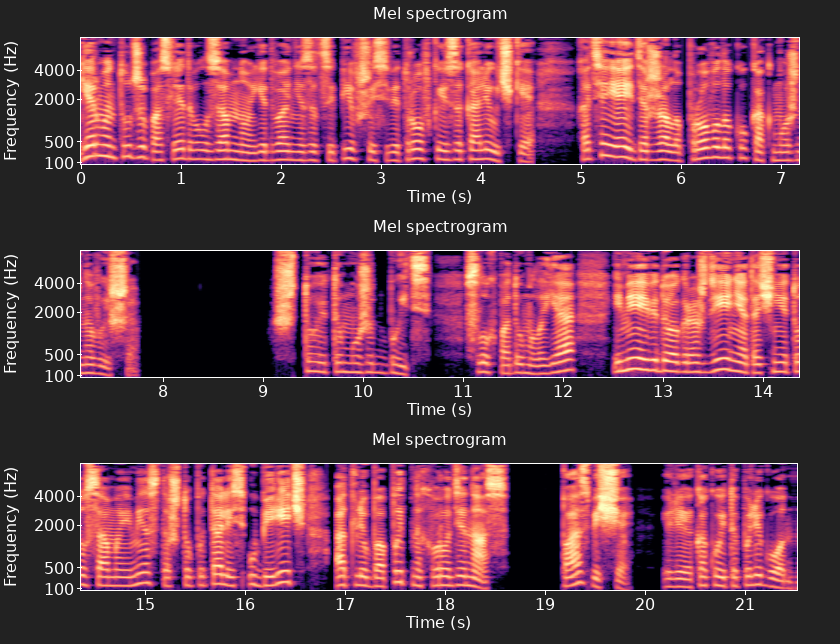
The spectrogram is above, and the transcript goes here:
Герман тут же последовал за мной, едва не зацепившись ветровкой за колючки, хотя я и держала проволоку как можно выше. «Что это может быть?» — вслух подумала я, имея в виду ограждение, а точнее то самое место, что пытались уберечь от любопытных вроде нас. Пастбище или какой-то полигон?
